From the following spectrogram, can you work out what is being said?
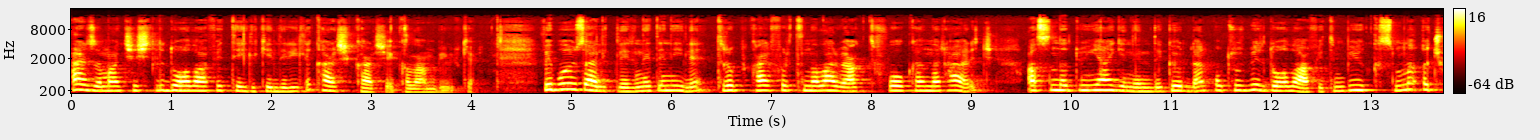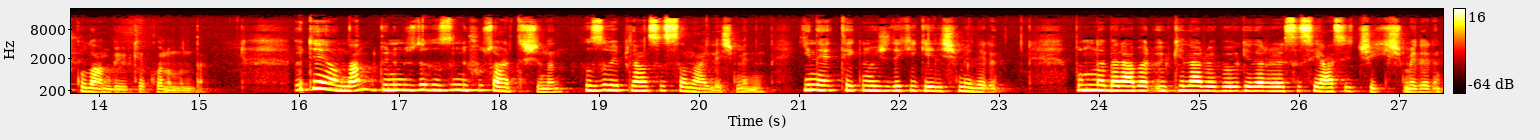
her zaman çeşitli doğal afet tehlikeleriyle karşı karşıya kalan bir ülke. Ve bu özellikleri nedeniyle tropikal fırtınalar ve aktif volkanlar hariç aslında dünya genelinde görülen 31 doğal afetin büyük kısmına açık olan bir ülke konumunda. Öte yandan günümüzde hızlı nüfus artışının, hızlı ve plansız sanayileşmenin, yine teknolojideki gelişmelerin, bununla beraber ülkeler ve bölgeler arası siyasi çekişmelerin,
